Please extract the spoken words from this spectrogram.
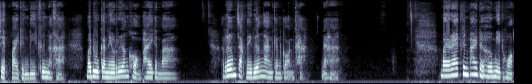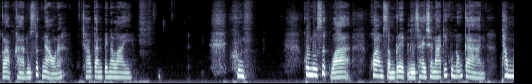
17 ไปถึงดีขึ้นนะคะ มาดูกันในเรื่องของไพ่กันบ้าง เริ่มจากในเรื่องงานกันก่อนค่ะนะคะใบแรกขึ้นไพ่เดอะเฮอร์มิตหัวกลับค่ะ รู้สึกเหงานะ ชาวกันเป็นอะไร คุณ คุณรู้สึกว่า ความสำเร็จหรือชัยชนะที่คุณต้องการทำไม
